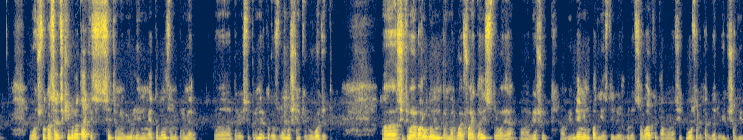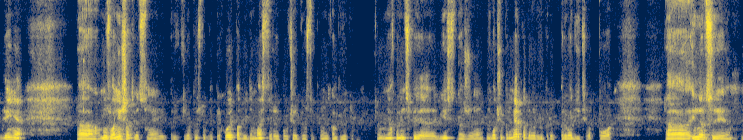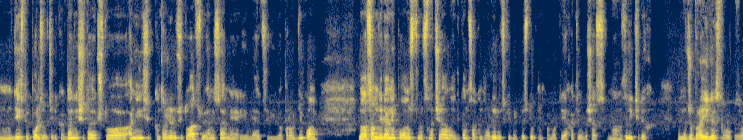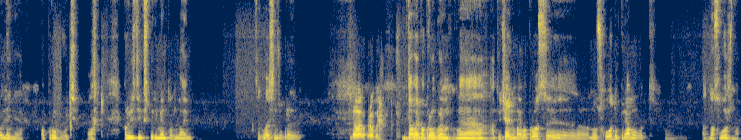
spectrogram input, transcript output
Вот. Что касается кибератаки с этими объявлениями, это можно, например, э, привести пример, когда злоумышленники выводят Э, сетевое оборудование, например, Wi-Fi, да, из строя, э, вешают объявление на подъезд, ты идешь гулять с собакой, там, выносить мусор и так далее, видишь объявление, э, ну, звонишь, соответственно, киберпреступник приходит под видом мастера и получает доступ к твоему компьютеру. У меня, в принципе, есть даже небольшой пример, который люблю приводить вот по инерции действий пользователей, когда они считают, что они контролируют ситуацию, и они сами являются ее проводником, но на самом деле они полностью с начала и до конца контролируются киберпреступником. Вот я хотел бы сейчас на зрителях и на Джабраиле, с твоего позволения, попробовать а, провести эксперимент онлайн. Согласен, Джабраил? Давай попробуем. Давай попробуем. Э, отвечай на мои вопросы. Ну, сходу, прямо вот односложно.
